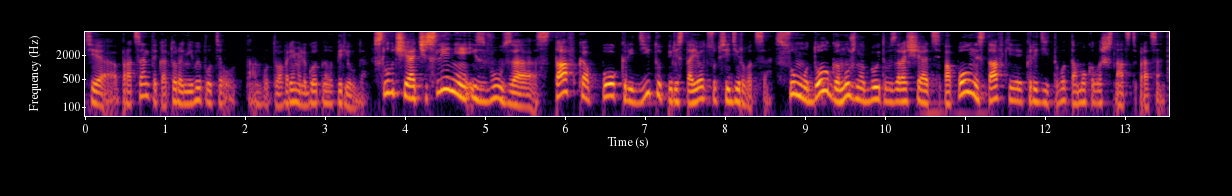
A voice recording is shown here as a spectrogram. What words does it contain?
те проценты, которые не выплатил там вот во время льготного периода. В случае отчисления из вуза ставка по кредиту перестает субсидироваться. Сумму долга нужно будет возвращать по полной ставке кредита, вот там около 16%.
